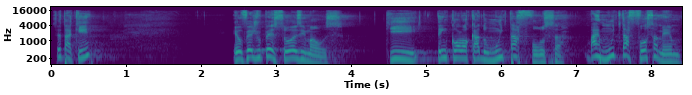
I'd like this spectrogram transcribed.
Você está aqui? Eu vejo pessoas, irmãos, que têm colocado muita força, mas muita força mesmo.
